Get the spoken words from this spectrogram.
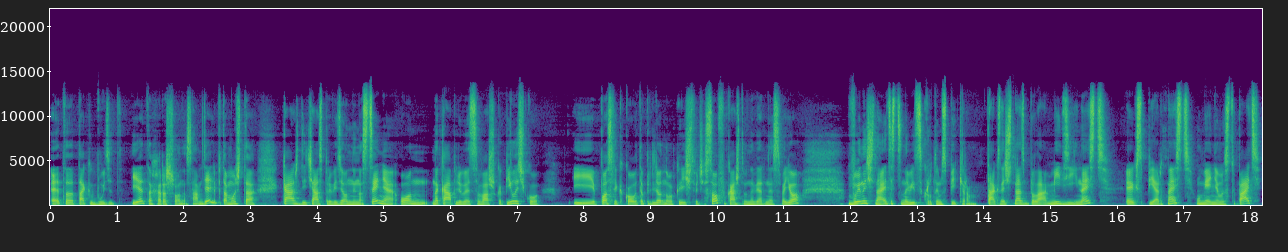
это так и будет. И это хорошо на самом деле, потому что каждый час, проведенный на сцене, он накапливается в вашу копилочку, и после какого-то определенного количества часов, у каждого, наверное, свое, вы начинаете становиться крутым спикером. Так, значит, у нас была медийность, экспертность, умение выступать.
